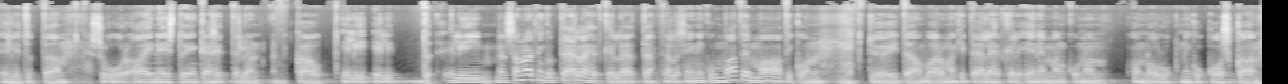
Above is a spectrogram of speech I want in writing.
eli tota, suuraineistojen käsittelyn kautta. Eli, eli, eli mä sanoisin niin kuin tällä hetkellä, että tällaisia niin kuin matemaatikon töitä on varmaankin tällä hetkellä enemmän kuin on on ollut niin kuin koskaan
